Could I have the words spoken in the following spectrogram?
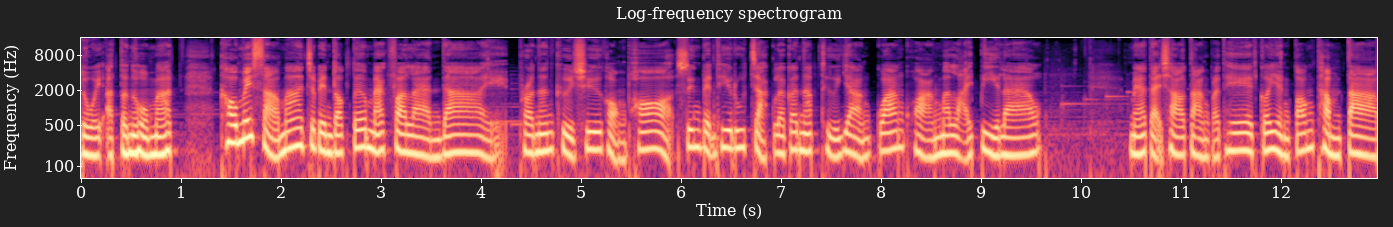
โดยอัตโนมัติ เขาไม่สามารถจะเป็นด็อกเตอร์แม็กฟาแลนได้ เพราะนั่นคือชื่อของพ่อซึ่งเป็นที่รู้จักและก็นับถืออย่างกว้างขวางมาหลายปีแล้ว แม้แต่ชาวต่างประเทศก็ยังต้องทำตาม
